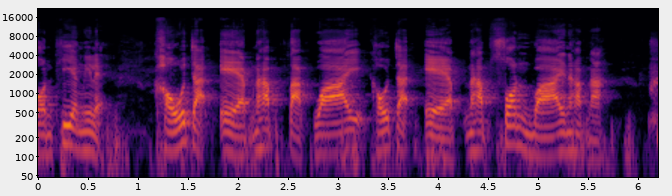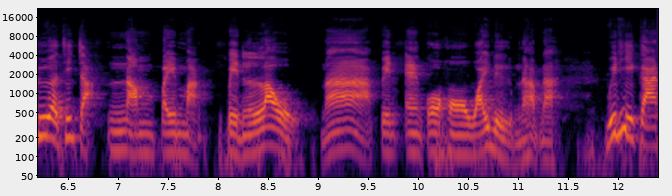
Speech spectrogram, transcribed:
ตอนเที่ยงนี่แหละเขาจะแอบนะครับตักไว้เขาจะแอบนะครับซ่อนไว้นะครับนะเพื่อที่จะนำไปหมักเป็นเหล้านะเป็นแอลกอฮอล์ไว้ดื่มนะครับนะ วิธีการ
